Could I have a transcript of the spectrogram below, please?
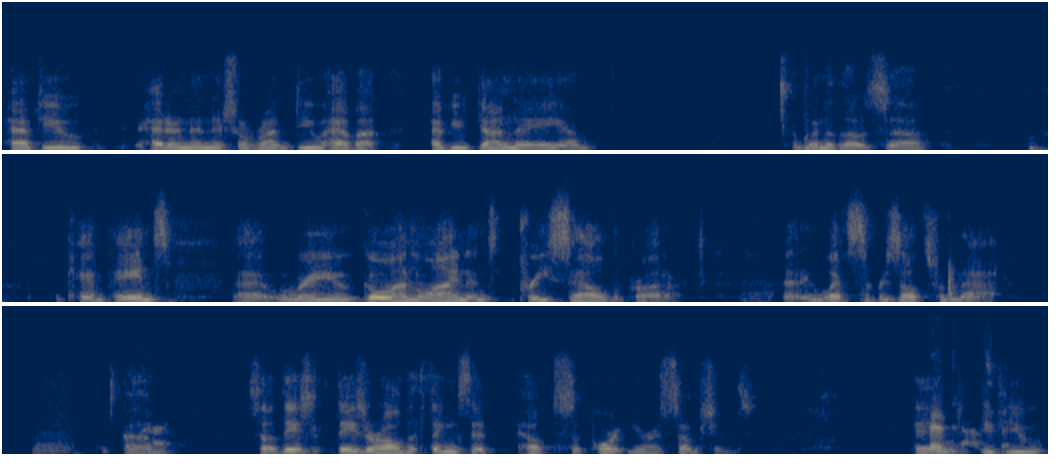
Have you had an initial run? Do you have a, have you done a, um, one of those, uh, campaigns, uh, where you go online and pre-sell the product? And what's the results from that? Um, so these, these are all the things that help support your assumptions. And if you,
